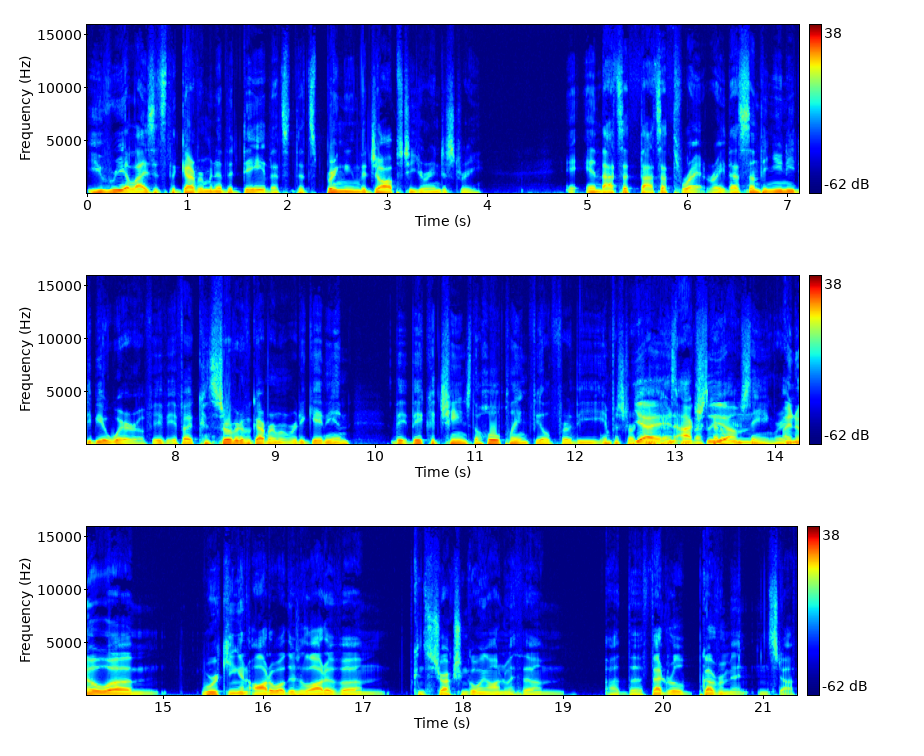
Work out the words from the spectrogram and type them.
you realize it's the government of the day that's that's bringing the jobs to your industry. And that's a that's a threat, right? That's something you need to be aware of. If, if a conservative government were to get in, they, they could change the whole playing field for the infrastructure. yeah, and investment. That's actually, um, saying, right? I know um, working in Ottawa, there's a lot of um, construction going on with um, uh, the federal government and stuff.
